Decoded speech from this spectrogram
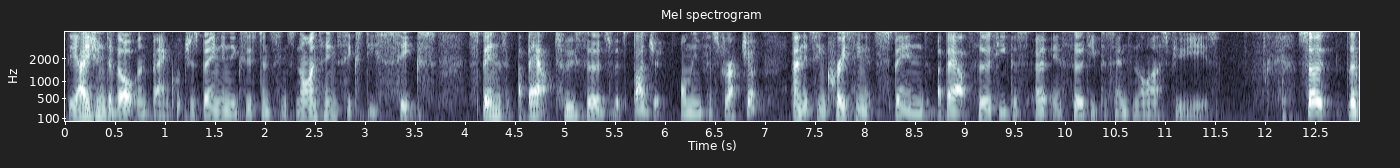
the Asian Development Bank, which has been in existence since 1966, spends about two thirds of its budget on infrastructure, and it's increasing its spend about 30 percent in the last few years. So the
